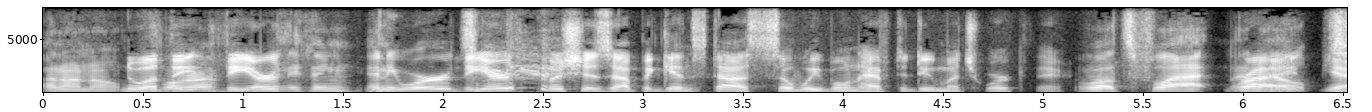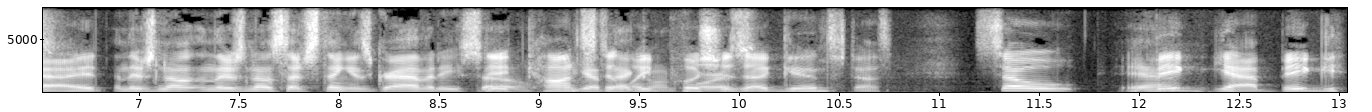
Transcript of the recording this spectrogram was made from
I don't know. Well, the- Flora? the earth- Anything? Any words? The Earth pushes up against us, so we won't have to do much work there. well, it's flat. That Right, helps. yeah, it- and there's no and there's no such thing as gravity. So it constantly pushes us. against us. So Yeah. big, yeah, big,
